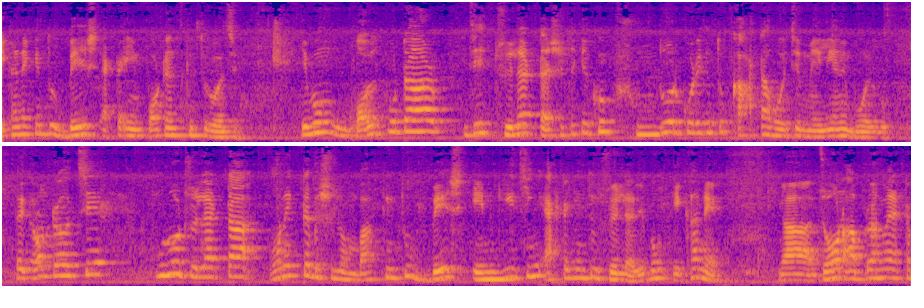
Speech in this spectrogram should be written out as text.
এখানে কিন্তু বেশ একটা ইম্পর্টেন্স কিন্তু রয়েছে। এবং গল্পটার যে থ্রিলারটা সেটাকে খুব সুন্দর করে কিন্তু কাটা হয়েছে মেলি আমি বলব। তাই কারণটা হচ্ছে, পুরো ট্রেলারটা অনেকটা বেশি লম্বা, কিন্তু বেশ এনগেজিং একটা কিন্তু থ্রিলার এবং এখানে জন আব্রাহামের একটা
